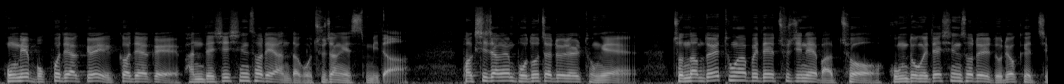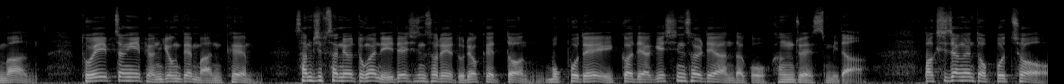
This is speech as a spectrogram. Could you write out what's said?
공립 목포대학교의 의과대학을 반드시 신설해야 한다고 주장했습니다. 박 시장은 보도자료를 통해 전남도의 통합의대 추진에 맞춰 공동의대 신설을 노력했지만 도의 입장이 변경된 만큼 34년 동안 의대 신설에 노력했던 목포대의 의과대학이 신설돼야 한다고 강조했습니다. 박 시장은 덧붙여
